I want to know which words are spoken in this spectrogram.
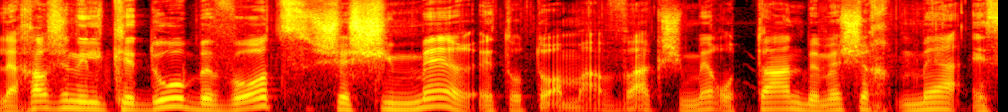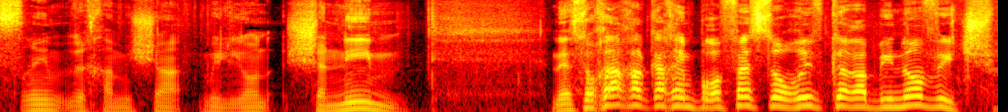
לאחר שנלכדו בבוץ ששימר את אותו המאבק, שימר אותן במשך 125 מיליון שנים. נשוחח על כך עם פרופסור רבקה רבינוביץ',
